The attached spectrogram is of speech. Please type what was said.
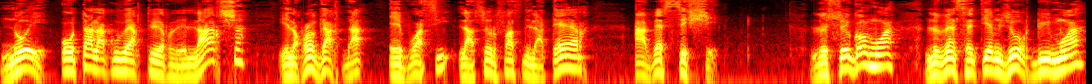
Noé ôta la couverture de l'arche, il regarda, et voici la surface de la terre avait séché. Le second mois, le vingt-septième jour du mois,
